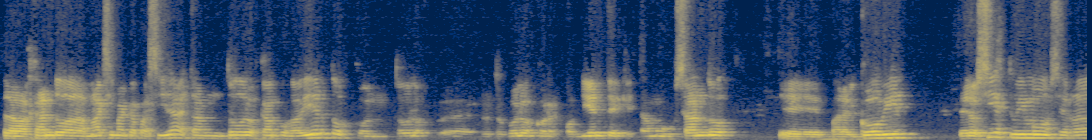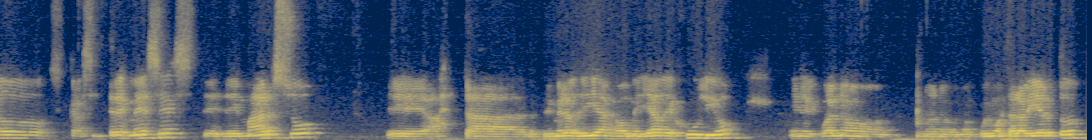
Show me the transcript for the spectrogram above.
trabajando a máxima capacidad, están todos los campos abiertos con todos los eh, protocolos correspondientes que estamos usando eh, para el COVID, pero sí estuvimos cerrados casi tres meses, desde marzo eh, hasta los primeros días o mediados de julio, en el cual no, no, no, pudimos estar abiertos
